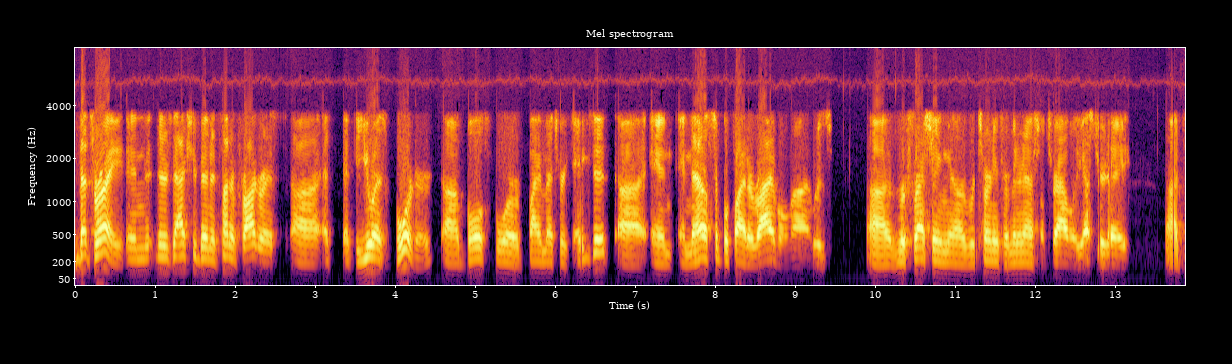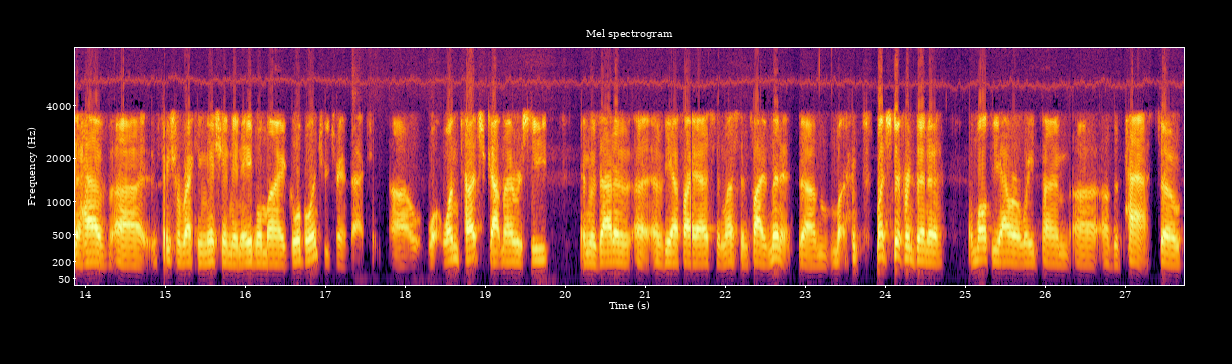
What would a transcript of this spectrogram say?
That's right. And there's actually been a ton of progress uh, at, at, the U.S. border, uh, both for biometric exit uh, and, and now simplified arrival. Uh, it was uh, refreshing uh, returning from international travel yesterday to have facial recognition enable my global entry transaction. One touch, got my receipt, and was out of, of the FIS in less than five minutes. Um, much different than a, a multi-hour wait time of the past. So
